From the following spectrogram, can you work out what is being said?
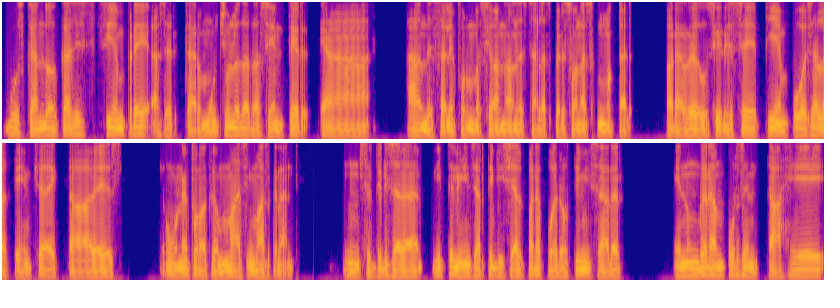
buscando casi siempre acercar mucho los data centers a, a donde está la información, a donde están las personas como tal, para reducir ese tiempo, esa latencia de cada vez una información más y más grande. Mm, se utilizará inteligencia artificial para poder optimizar en un gran porcentaje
